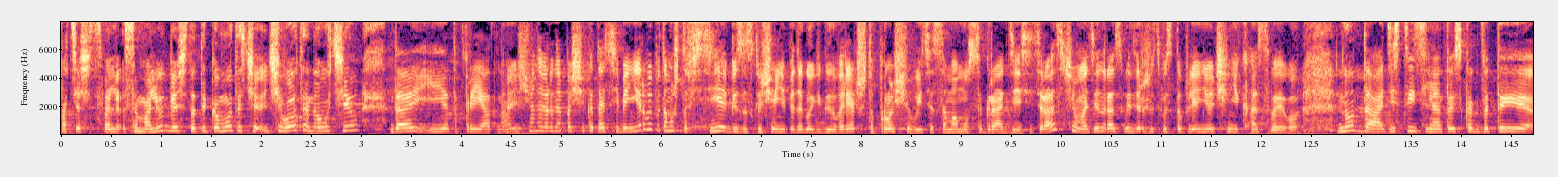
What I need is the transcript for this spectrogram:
потешить самолюбие, что ты кому-то чего-то научил, да, и это приятно. А еще, наверное, пощекотать себе нервы, потому что все, без исключения педагоги, говорят, что проще выйти самому сыграть 10 раз, чем один раз выдержать выступление ученика своего. Ну да, действительно, то есть как бы ты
